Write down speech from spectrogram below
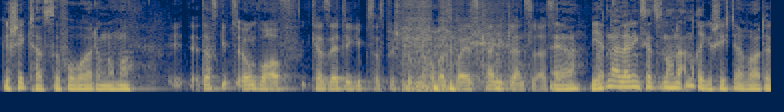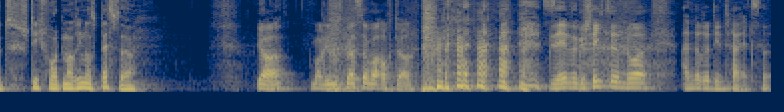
geschickt hast zur Vorbereitung nochmal. Das gibt's irgendwo auf Kassette, gibt's das bestimmt noch, aber es war jetzt keine Glanzleistung. Ja, wir hätten allerdings jetzt noch eine andere Geschichte erwartet. Stichwort Marinos Bester. Ja, Marinus Bester war auch da. Selbe Geschichte, nur andere Details. Ne?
